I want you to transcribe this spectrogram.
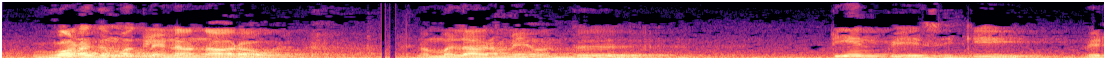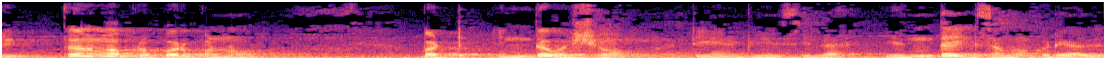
வணக்கம் மக்களே நான் தான் ராகுல். நம்ம எல்லாருமே வந்து டிஎன்பிஎஸ்சிக்கு வெறித்தனமாக ப்ரிப்பேர் பண்ணோம். பட் இந்த வருஷம் டிஎன்பிஎஸ்சியில் எந்த எக்ஸாமும் கிடையாது.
